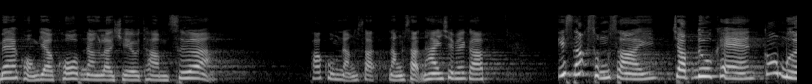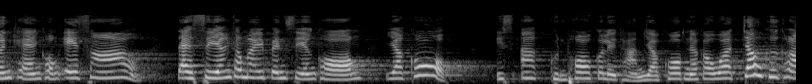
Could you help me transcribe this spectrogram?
แม่ของยาโคบนางลาเชลทำเสื้อ ผ้าคลุมหนังสัตว์หนังสัตว์ให้ใช่ไหมครับอิสอัคสงสัยจับดูแขนก็เหมือนแขนของเอซาวแต่เสียงทำไมเป็นเสียงของยาโคบ อิสอัคคุณพ่อก็เลยถามยาโคบนะคะว่าเจ้าคือใคร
